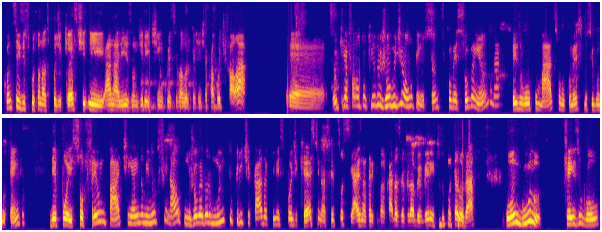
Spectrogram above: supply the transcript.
Quando vocês escutam nosso podcast e analisam direitinho com esse valor que a gente acabou de falar, é, eu queria falar um pouquinho do jogo de ontem. O Santos começou ganhando, né? Fez o gol com o Matson no começo do segundo tempo. Depois sofreu empate e aí no minuto final, com um jogador muito criticado aqui nesse podcast, nas redes sociais, nas arquibancadas da Vila Belmiro, em tudo quanto é lugar, o Angulo fez o gol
